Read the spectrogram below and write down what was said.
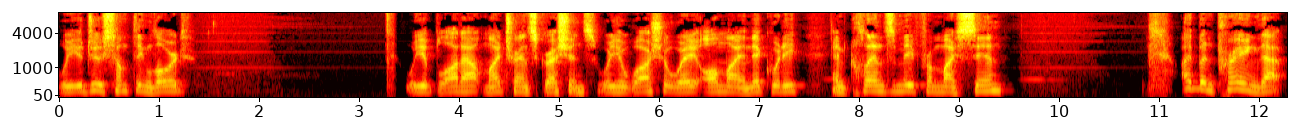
Will you do something, Lord, Will you blot out my transgressions? Will you wash away all my iniquity and cleanse me from my sin? I've been praying that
